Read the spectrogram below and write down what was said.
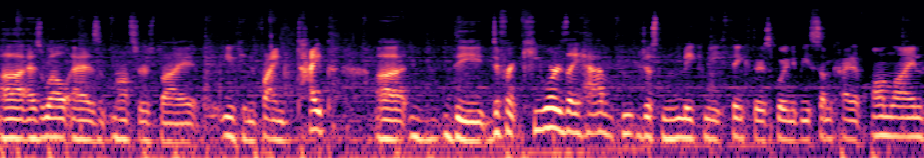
uh, as well as monsters by you can find type. Uh, the different keywords they have just make me think there's going to be some kind of online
